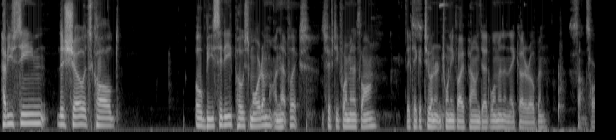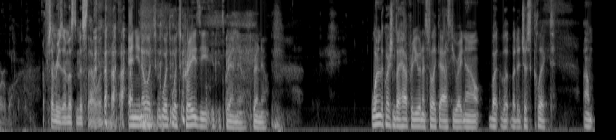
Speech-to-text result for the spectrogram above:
Have you seen this show? It's called Obesity Postmortem on Netflix. It's 54 minutes long. They take a 225 pound dead woman and they cut her open. Sounds horrible. For some reason, I must have missed that one. And you know what's what, what's crazy? It's brand new. It's brand new. One of the questions I have for you, and I still like to ask you right now, but but, but it just clicked. Um,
